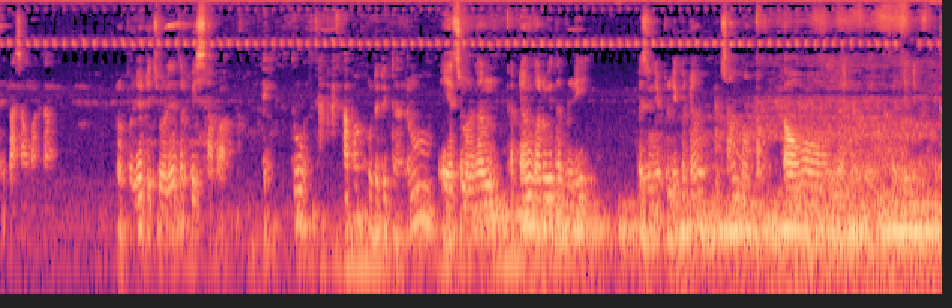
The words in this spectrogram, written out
dipasang-pasang robotnya dijualnya terpisah pak. Eh itu apa udah di dalam? Iya cuman kan kadang kalau kita beli biasanya beli kadang sama pak. Oh iya jadi itu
